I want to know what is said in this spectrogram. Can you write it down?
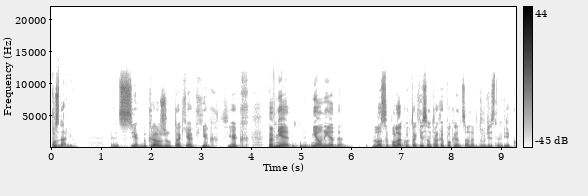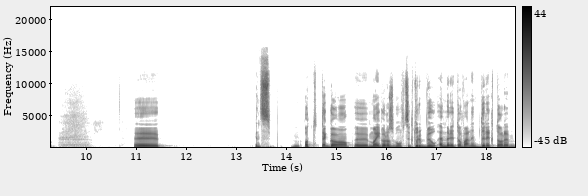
Poznaniu. Więc jakby krążył tak jak, jak, jak Pewnie nie on jeden. Losy Polaków takie są trochę pokręcone w XX wieku. E, więc od tego e, mojego rozmówcy, który był emerytowanym dyrektorem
